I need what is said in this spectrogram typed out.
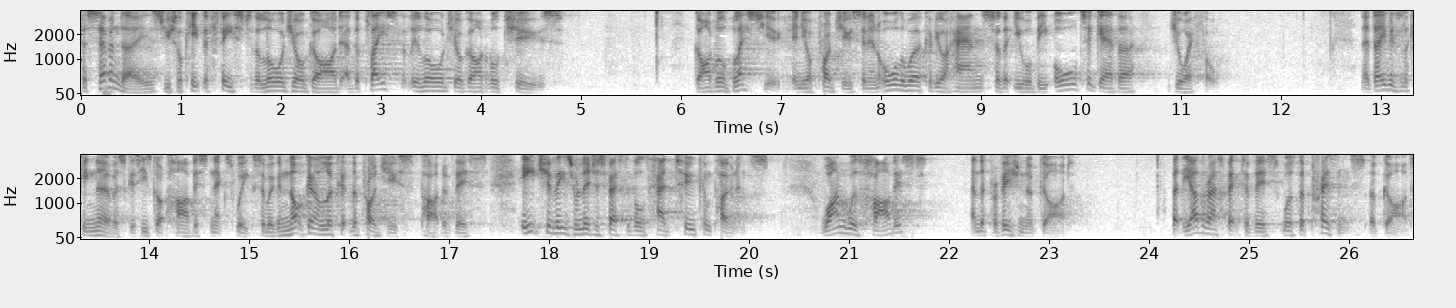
For seven days you shall keep the feast to the Lord your God at the place that the Lord your God will choose. God will bless you in your produce and in all the work of your hands, so that you will be altogether joyful. Now, David's looking nervous because he's got harvest next week, so we're not going to look at the produce part of this. Each of these religious festivals had two components one was harvest and the provision of God. But the other aspect of this was the presence of God.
